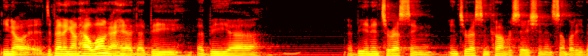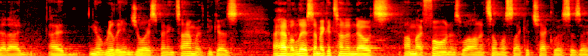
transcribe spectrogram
you know, depending on how long I had, that'd be, that'd be, uh, that'd be an interesting, interesting conversation and somebody that I'd, I'd, you know, really enjoy spending time with because I have a list. I make a ton of notes on my phone as well, and it's almost like a checklist, as I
